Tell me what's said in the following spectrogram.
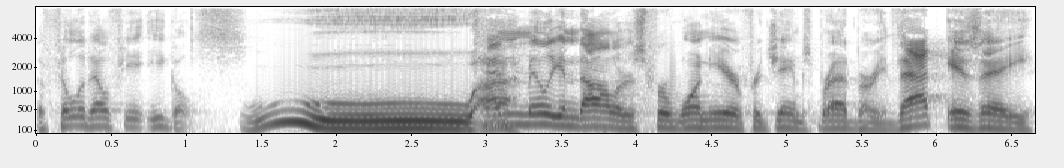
the Philadelphia Eagles. Ooh. Ah. $10 million for one year for James Bradbury. That is a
